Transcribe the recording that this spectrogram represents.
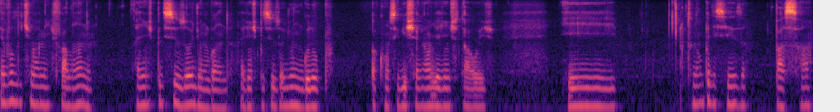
evolutivamente falando, a gente precisou de um bando, a gente precisou de um grupo para conseguir chegar onde a gente está hoje. E tu não precisa passar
